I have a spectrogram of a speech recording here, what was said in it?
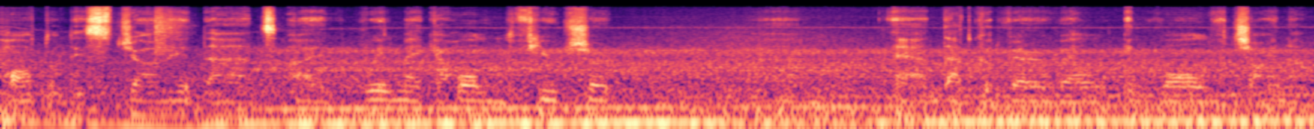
part of this journey that I will make a hole in the future. Um, and that could very well involve China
